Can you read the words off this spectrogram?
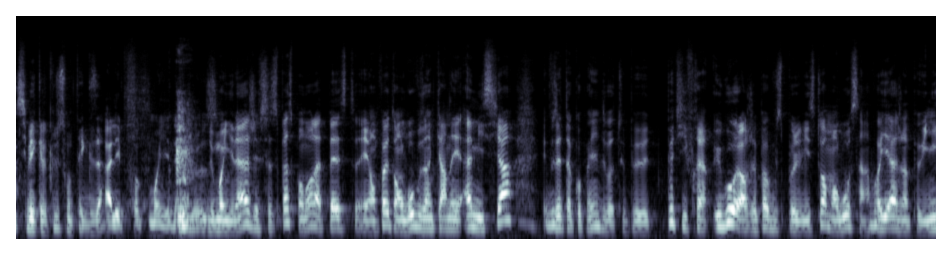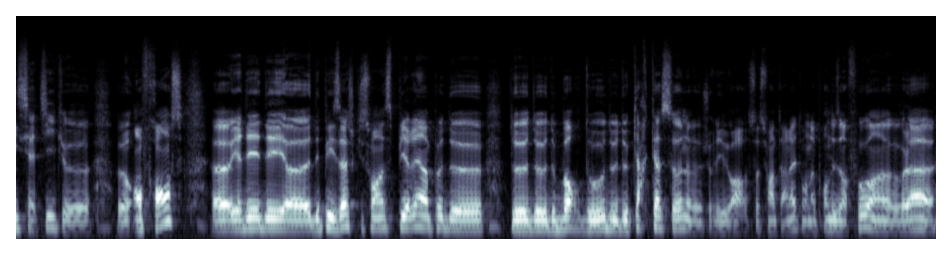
Si mes calculs sont exacts. À l'époque moyenâgeuse. du Moyen Âge et ça se passe pendant la peste. Et en fait, en gros, vous incarnez Amicia et vous êtes accompagné de votre pe- petit frère Hugo. Alors, je vais pas vous spoiler l'histoire, mais en gros, c'est un voyage un peu initiatique euh, euh, en France. Euh, Il y a des, des, euh, des paysages qui sont inspirés un peu de, de, de- de Bordeaux, de, de Carcassonne. Je l'ai vu alors, ça sur Internet, on apprend des infos. hein, voilà,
